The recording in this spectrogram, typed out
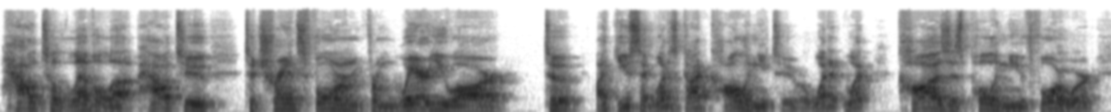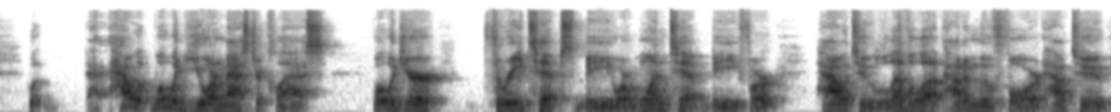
how to level up, how to to transform from where you are to like you said what is god calling you to or what what cause is pulling you forward what, how what would your master class what would your three tips be or one tip be for how to level up how to move forward how to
